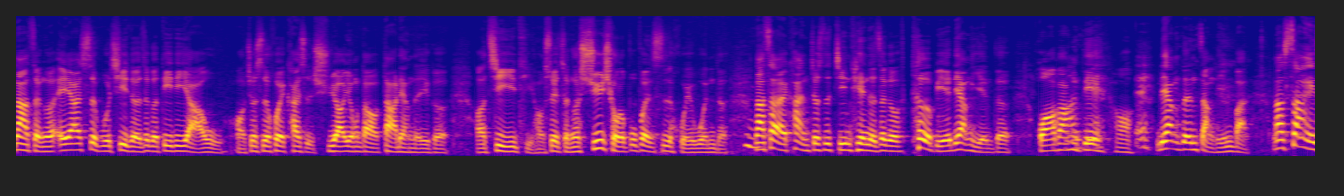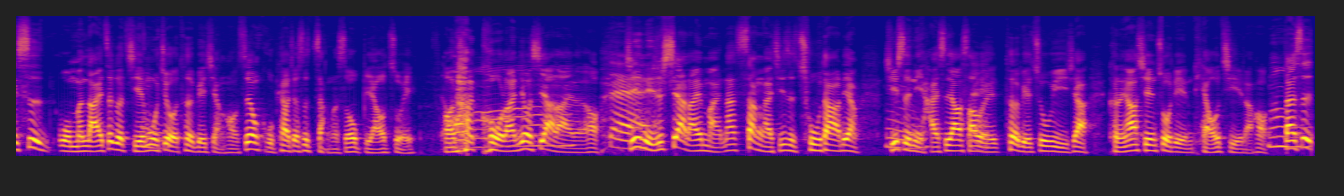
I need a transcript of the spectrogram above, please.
那整个 AI 伺服器的这个 DDR 五哦，就是会开始需要用到大量的一个呃记忆体哦，所以整个需求的部分是回温的。那再来看就是今天的这个特别亮眼的华邦电哦，亮灯涨停板。那上一次我们来这个节目就有特别讲哦，这种股票就是涨的时候不要追，哦，它果然又下来了哦。对，其实你是下来买，那上来其实出大量，其实你还是要稍微特别注意一下，可能要先做点调节了哈。但是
